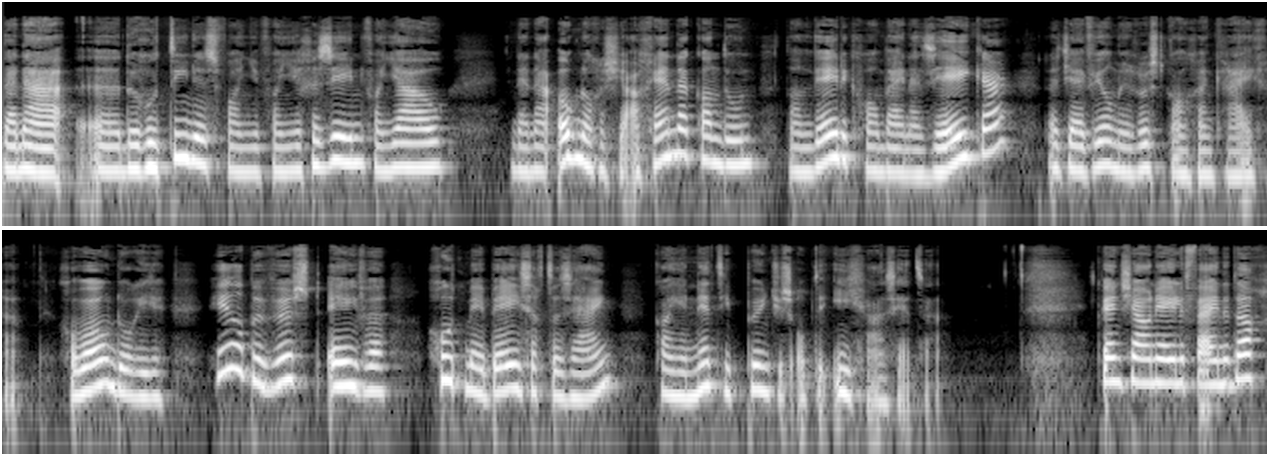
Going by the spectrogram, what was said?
daarna uh, de routines van je, van je gezin, van jou, en daarna ook nog eens je agenda kan doen, dan weet ik gewoon bijna zeker dat jij veel meer rust kan gaan krijgen. Gewoon door hier heel bewust even goed mee bezig te zijn, kan je net die puntjes op de i gaan zetten. Ik wens jou een hele fijne dag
